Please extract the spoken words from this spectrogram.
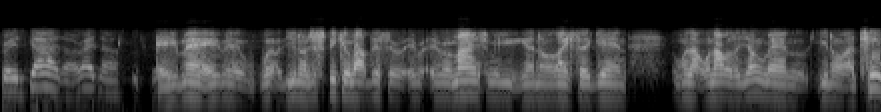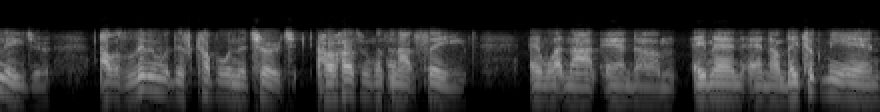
Praise God. All right now. amen. Amen. Well, you know, just speaking about this, it, it, it reminds me, you know, like I said again, when I when I was a young man, you know, a teenager, I was living with this couple in the church. Her husband was not saved and whatnot, and um, amen. And um, they took me in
